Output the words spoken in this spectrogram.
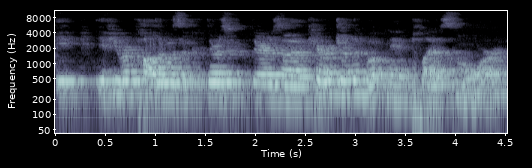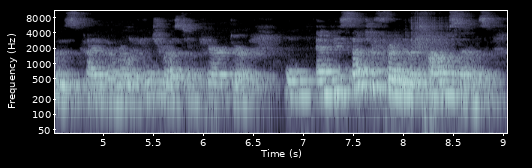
if, you recall, there was a, there's a, there's a character in the book named Ples Moore, who's kind of a really interesting character. And, and he's such a friend of the Thompsons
